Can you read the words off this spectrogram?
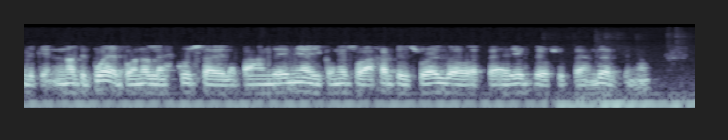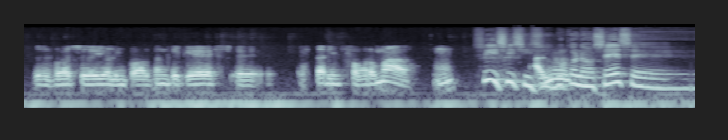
de que no te puede poner la excusa de la pandemia y con eso bajarte el sueldo, despedirte o suspenderte, ¿no? Entonces por eso digo lo importante que es eh, estar informado. Sí, sí, sí, si vos conoces, eh,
